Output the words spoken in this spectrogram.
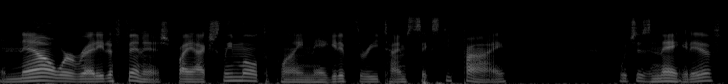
And now we're ready to finish by actually multiplying negative 3 times 65, which is negative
